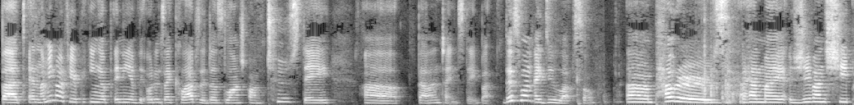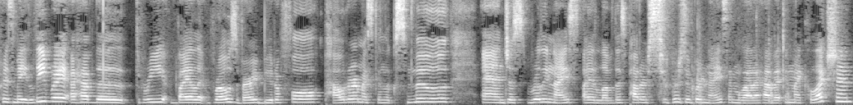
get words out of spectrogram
But, and let me know if you're picking up any of the Oden's Eye collabs. It does launch on Tuesday, uh, Valentine's Day. But this one I do love, so. Um, powders. I had my Givenchy Prisme Libre. I have the three Violet Rose, very beautiful powder. My skin looks smooth and just really nice. I love this powder, super, super nice. I'm glad I have it in my collection.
